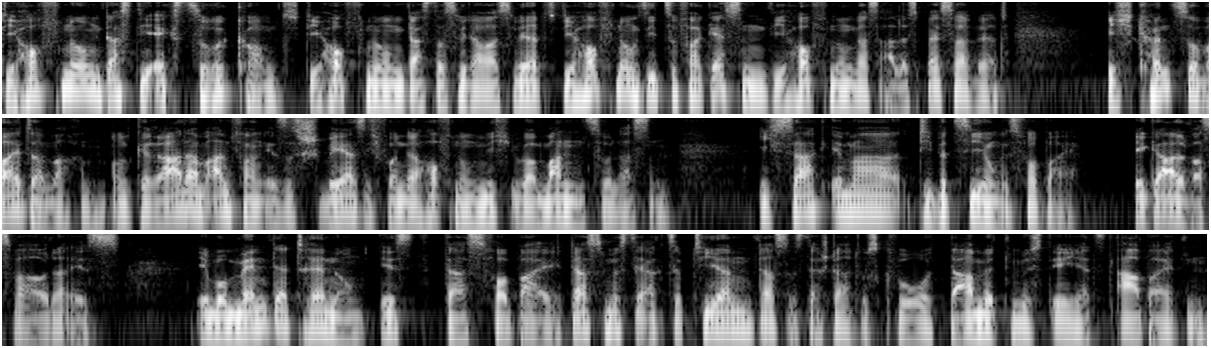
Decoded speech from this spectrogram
Die Hoffnung, dass die Ex zurückkommt, die Hoffnung, dass das wieder was wird, die Hoffnung, sie zu vergessen, die Hoffnung, dass alles besser wird. Ich könnte so weitermachen und gerade am Anfang ist es schwer, sich von der Hoffnung nicht übermannen zu lassen. Ich sag immer, die Beziehung ist vorbei. Egal was war oder ist. Im Moment der Trennung ist das vorbei. Das müsst ihr akzeptieren, das ist der Status quo, damit müsst ihr jetzt arbeiten.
